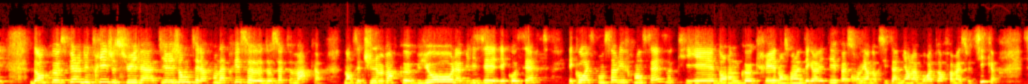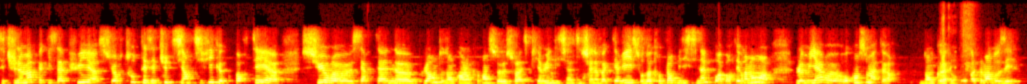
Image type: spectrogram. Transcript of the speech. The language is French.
donc euh, Spirit Nutri, je suis la dirigeante et la fondatrice euh, de cette marque. Donc c'est une marque bio, labellisée EcoCert, éco-responsable et française, qui est donc euh, créée dans son intégralité et façonnée en Occitanie en laboratoire pharmaceutique. C'est une marque qui s'appuie sur toutes les études scientifiques portées sur certaines plantes, donc en l'occurrence sur la spiruline qui est une cyanobactérie, sur d'autres plantes médicinales pour apporter vraiment le meilleur aux consommateurs. Donc, euh, hautement dosé.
